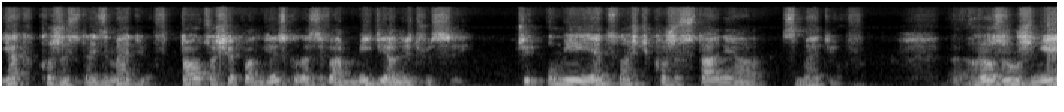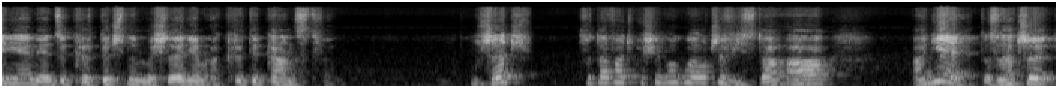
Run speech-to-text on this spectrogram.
jak korzystać z mediów. To, co się po angielsku nazywa media literacy, czyli umiejętność korzystania z mediów. Rozróżnienie między krytycznym myśleniem a krytykanstwem. Rzecz wydawać by się mogła oczywista, a a nie. To znaczy,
